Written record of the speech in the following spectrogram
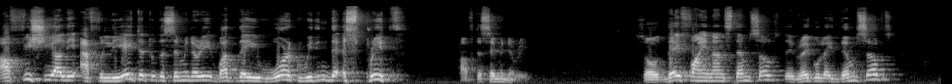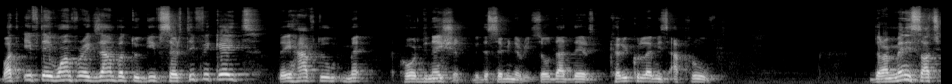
officially affiliated to the seminary, but they work within the spirit of the seminary. So they finance themselves, they regulate themselves. But if they want, for example, to give certificate, they have to make coordination with the seminary so that their curriculum is approved. There are many such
